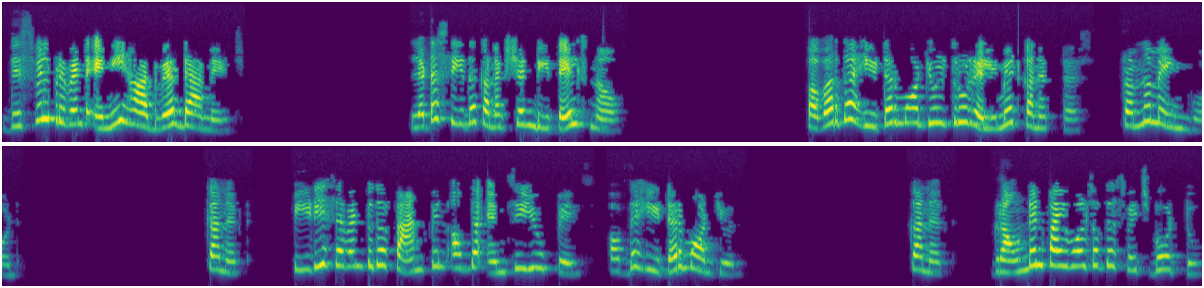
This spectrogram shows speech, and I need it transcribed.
This will prevent any hardware damage. Let us see the connection details now. Power the heater module through Relimate connectors from the main board. Connect PD7 to the fan pin of the MCU pins of the heater module. Connect ground and 5 volts of the switchboard to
